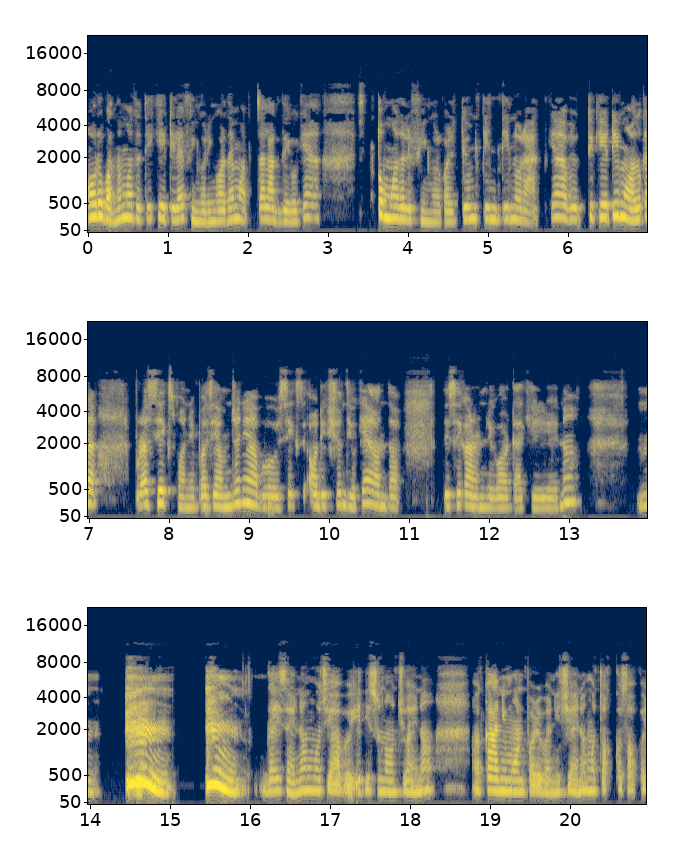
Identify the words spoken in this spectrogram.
अरूभन्दा म त त्यो केटीलाई फिङ्गरिङ गर्दा मजा लाग्दिएको क्या। यस्तो मजाले फिङ्गर गरेँ त्यो पनि तिन तिनवटा हात क्या। अब त्यो केटी पनि हल्का पुरा सेक्स भनेपछि हुन्छ नि अब सेक्स अडिक्सन थियो क्या। अन्त त्यसै कारणले गर्दाखेरि होइन। गाइस होइन म चाहिँ अब यति सुनाउँछु होइन। कहानी मन पऱ्यो भने चाहिँ होइन म टक्क सबै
